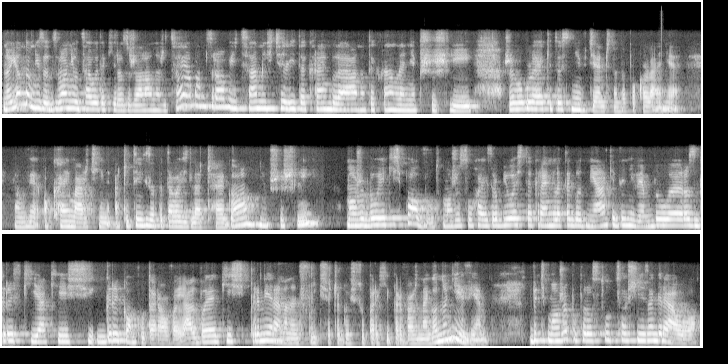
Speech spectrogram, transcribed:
No i on do mnie zadzwonił cały taki rozżalony, że co ja mam zrobić, sami chcieli te kręgle, a na te kręgle nie przyszli, że w ogóle jakie to jest niewdzięczne to pokolenie. Ja mówię, okej okay, Marcin, a czy ty ich zapytałeś dlaczego nie przyszli? Może był jakiś powód, może słuchaj, zrobiłeś te kręgle tego dnia, kiedy nie wiem, były rozgrywki jakiejś gry komputerowej albo jakiś premiera na Netflixie czegoś super, hiper ważnego. No nie wiem. Być może po prostu coś nie zagrało,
